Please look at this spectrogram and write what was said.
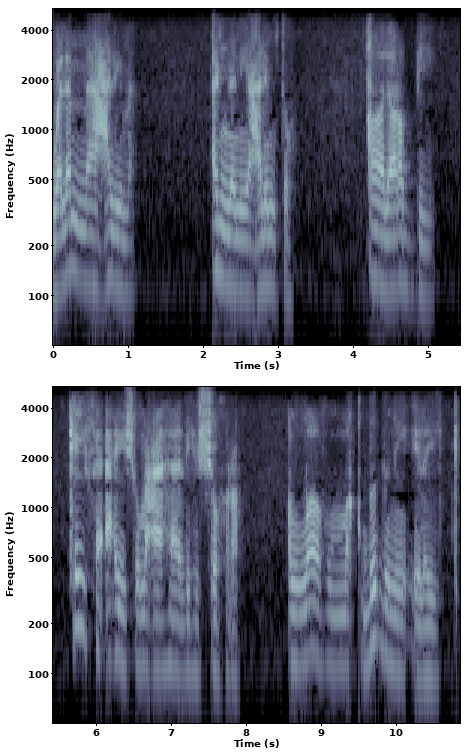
ولما علم أنني علمته قال ربي كيف أعيش مع هذه الشهرة؟ اللهم اقبضني إليك.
